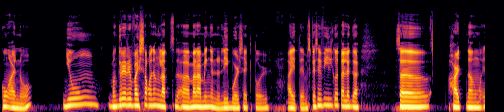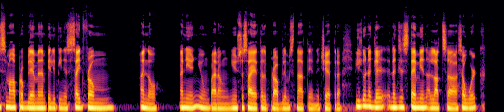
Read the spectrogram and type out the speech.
kung ano, yung magre-revise ako ng lots, ah, maraming ano, labor sector items. Kasi feel ko talaga sa heart ng sa mga problema ng Pilipinas, aside from ano, ano yun, yung parang yung societal problems natin, etc. Feel ko nag nag-stem yun a lot sa sa work,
